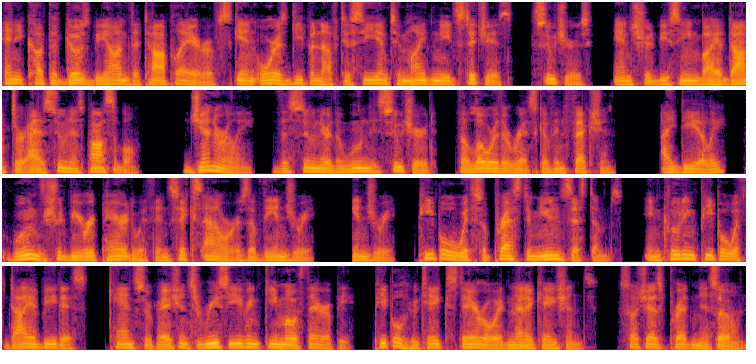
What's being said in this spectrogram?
Any cut that goes beyond the top layer of skin or is deep enough to see into might need stitches, sutures, and should be seen by a doctor as soon as possible. Generally, the sooner the wound is sutured, the lower the risk of infection. Ideally, wounds should be repaired within 6 hours of the injury. Injury People with suppressed immune systems, including people with diabetes, cancer patients receiving chemotherapy, people who take steroid medications, such as prednisone,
